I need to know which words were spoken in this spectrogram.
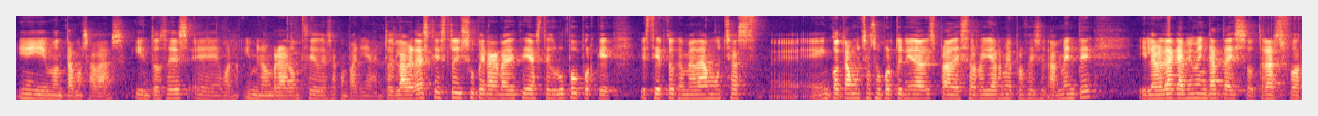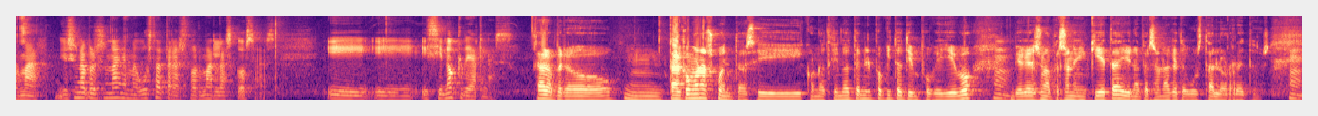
y montamos Abbas. Y entonces, eh, bueno, y me nombraron CEO de esa compañía. Entonces, la verdad es que estoy súper agradecida a este grupo porque es cierto que me ha dado muchas, eh, he encontrado muchas oportunidades para desarrollarme profesionalmente y la verdad que a mí me encanta eso, transformar. Yo soy una persona que me gusta transformar las cosas y, y si no, crearlas. Claro, pero mm, tal como nos cuentas y conociéndote en el poquito tiempo que llevo, hmm. veo que eres una persona inquieta y una persona que te gustan los retos. Hmm.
